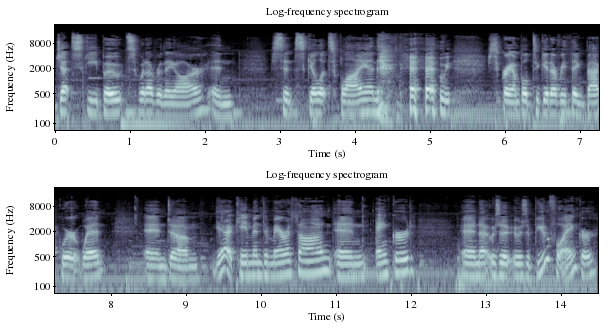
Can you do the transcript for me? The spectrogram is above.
jet ski boats, whatever they are, and sent skillets flying. we scrambled to get everything back where it went, and um, yeah, came into marathon and anchored, and it was a it was a beautiful anchor.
